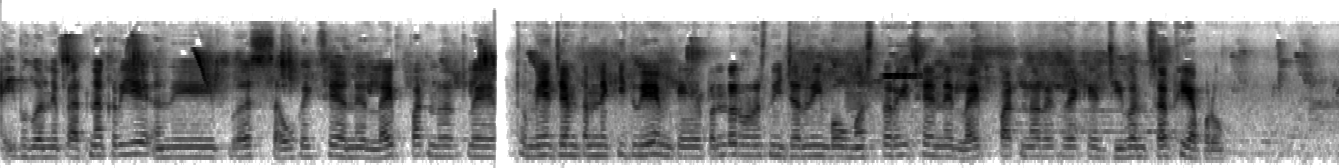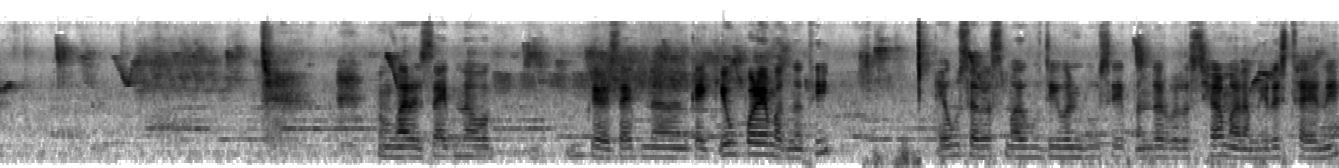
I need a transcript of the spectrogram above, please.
એ ભગવાનને પ્રાર્થના કરીએ અને બસ આવું કંઈક છે અને લાઈફ પાર્ટનર એટલે તો મેં જેમ તમને કીધું એમ કે પંદર વર્ષની જર્ની બહુ મસ્ત રહી છે અને લાઈફ પાર્ટનર એટલે કે જીવન સાથી આપણો. મારે સાહેબના કે સાહેબના કંઈ કેવું પડે એમ જ નથી. એવું સરસ મારું જીવન ગયું છે પંદર વર્ષ છે મારા મેરેજ થાય અને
